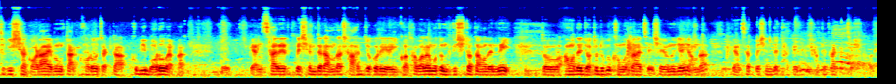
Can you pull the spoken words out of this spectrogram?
চিকিৎসা করা এবং তার খরচ একটা খুবই বড় ব্যাপার। তো ক্যান্সারের পেশেন্টদের আমরা সাহায্য করে, এই কথা বলার মতন দৃষ্টতা আমাদের নেই। তো আমাদের যতটুকু ক্ষমতা আছে, সেই অনুযায়ী আমরা ক্যান্সার পেশেন্টদের থাকে, সাথে থাকার চেষ্টা করি।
